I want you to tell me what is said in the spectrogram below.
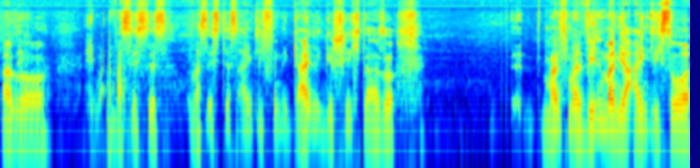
Also, ey, was ist das, was ist das eigentlich für eine geile Geschichte? Also, äh, manchmal will man ja eigentlich so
